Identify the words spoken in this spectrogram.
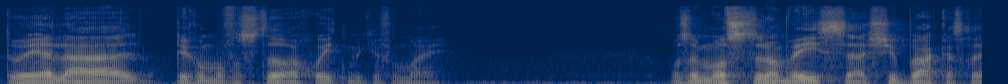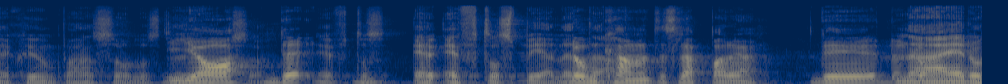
Då är hela... Det kommer förstöra skitmycket för mig. Och så måste de visa Chewbaccas reaktion på Han Solos död Ja, också. det- Efter, e- efterspelet De där. kan inte släppa det. det de, Nej, de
